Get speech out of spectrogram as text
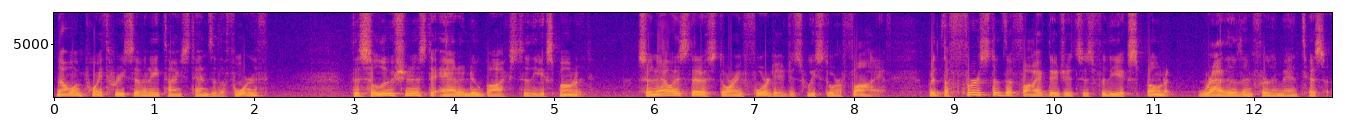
not 1.378 times 10 to the fourth. The solution is to add a new box to the exponent. So now instead of storing four digits, we store five. But the first of the five digits is for the exponent rather than for the mantissa.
